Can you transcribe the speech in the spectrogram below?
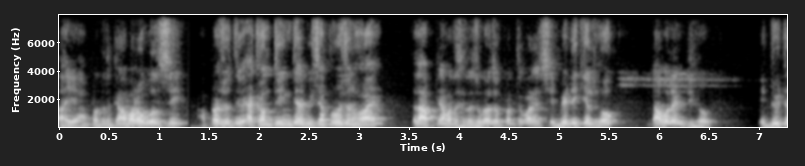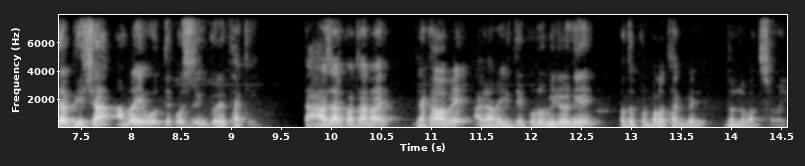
তাই আপনাদেরকে আবারও বলছি, আপনার যদি একান্ত ইন্ডিয়ার ভিসা প্রয়োজন হয়, তাহলে আপনি আমাদের সাথে যোগাযোগ করতে পারেন, সে মেডিকেল হোক ডাবল এন্ট্রি হোক। এই দুইটা ভিসা আমরা এই মুহূর্তে প্রসেসিং করে থাকি। তা আজ আর কথা নয়, দেখা হবে আগামীতে কোনো ভিডিও নিয়ে। ততক্ষণ ভালো থাকবেন। ধন্যবাদ সবাই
